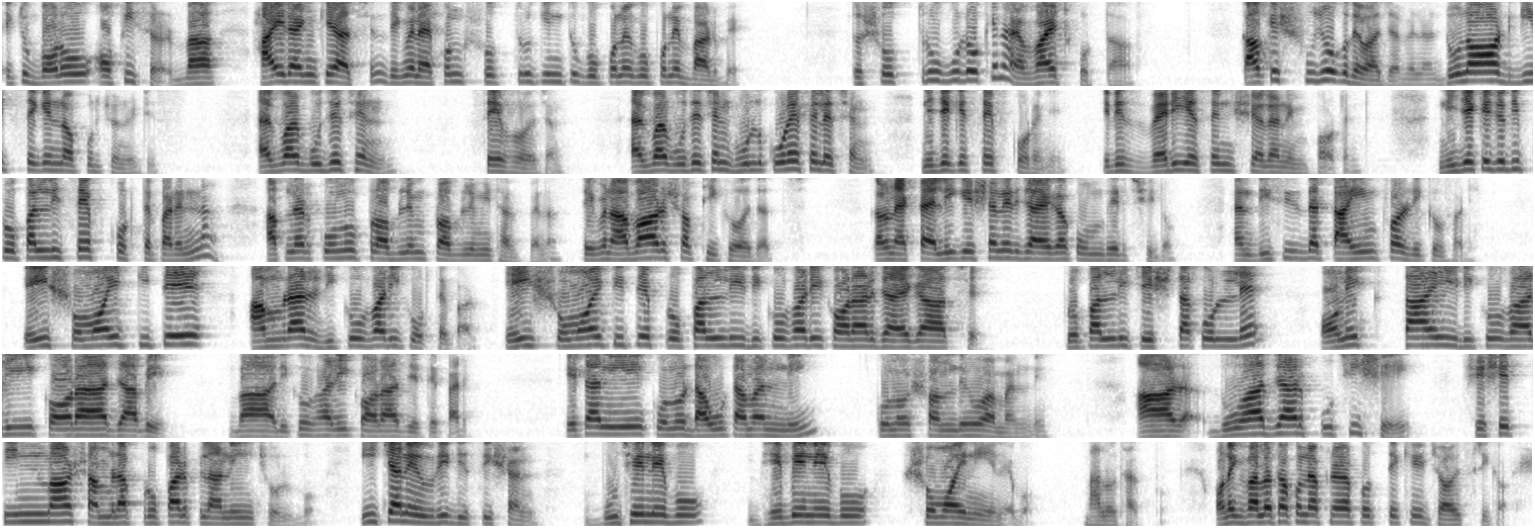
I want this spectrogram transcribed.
একটু বড় অফিসার বা হাই র্যাঙ্কে আছেন, দেখবেন এখন শত্রু কিন্তু গোপনে গোপনে বাড়বে। তো শত্রুগুলোকে না অ্যাভয়েড করতে হবে। কাউকে সুযোগ দেওয়া যাবে না। Do not give second opportunities একবার বুঝেছেন সেভ হয়ে যান একবার বুঝেছেন, ভুল করে ফেলেছেন, নিজেকে সেভ করে নিন। It is very essential and important নিজেকে যদি প্রপারলি সেভ করতে পারেন না, আপনার কোনো প্রবলেম প্রবলেমই থাকবে না। দেখবেন আবার সব ঠিক হয়ে যাচ্ছে। কারণ একটা অ্যালিগেশনের জায়গা কুম্ভের ছিল। And this is the time for recovery এই সময়টিতে আমরা রিকভারি করতে পারব। এই সময়টিতে প্রপারলি রিকভারি করার জায়গা আছে। প্রপারলি চেষ্টা করলে অনেকটাই রিকোভারি করা যাবে বা রিকোভারি করা যেতে পারে। এটা নিয়ে কোনো ডাউট আমার নেই, কোনো সন্দেহ আমার নেই। আর দু হাজার পঁচিশে শেষের তিন মাস আমরা প্রপার প্ল্যানেই চলবো। ইচ অ্যান্ড এভরি ডিসিশন বুঝে নেব, ভেবে নেব, সময় নিয়ে নেব। ভালো থাকব। অনেক ভালো থাকুন আপনারা প্রত্যেকে। জয় শ্রী গণেশ।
